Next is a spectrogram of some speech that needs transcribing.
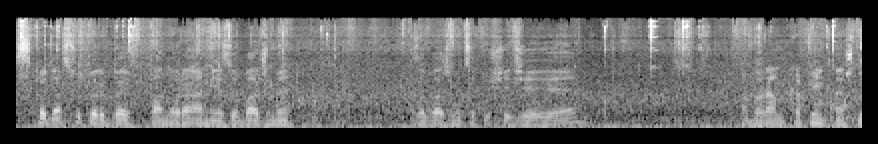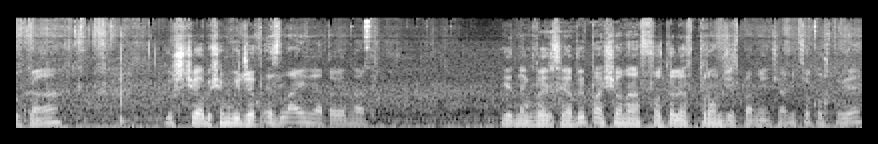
Skoda Super B w panoramie. Zobaczmy, zobaczmy co tu się dzieje. Panoramka, piękna sztuka. Już chciałoby się mówić, że w S-Line to jednak jednak wersja wypasiona, fotele w prądzie z pamięciami. Co kosztuje?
